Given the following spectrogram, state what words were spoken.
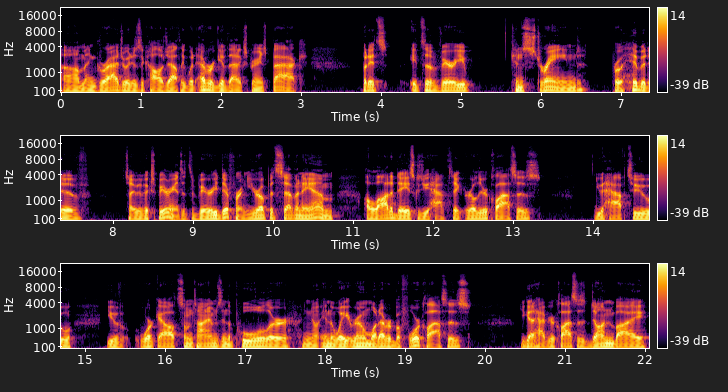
um, and graduate as a college athlete would ever give that experience back. But it's it's a very constrained, prohibitive type of experience. It's very different. You're up at 7 a.m. a lot of days because you have to take earlier classes. You have to you have workouts sometimes in the pool or you know in the weight room, whatever before classes. You got to have your classes done by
